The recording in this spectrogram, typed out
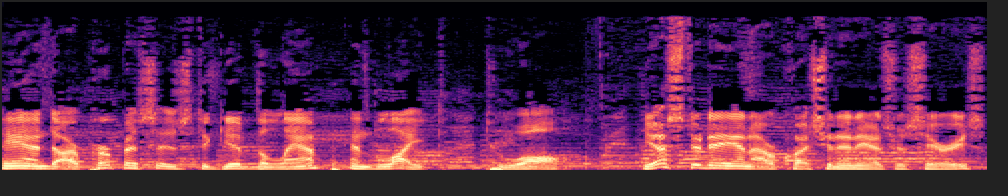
and our purpose is to give the lamp and light to all. Yesterday in our question and answer series,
